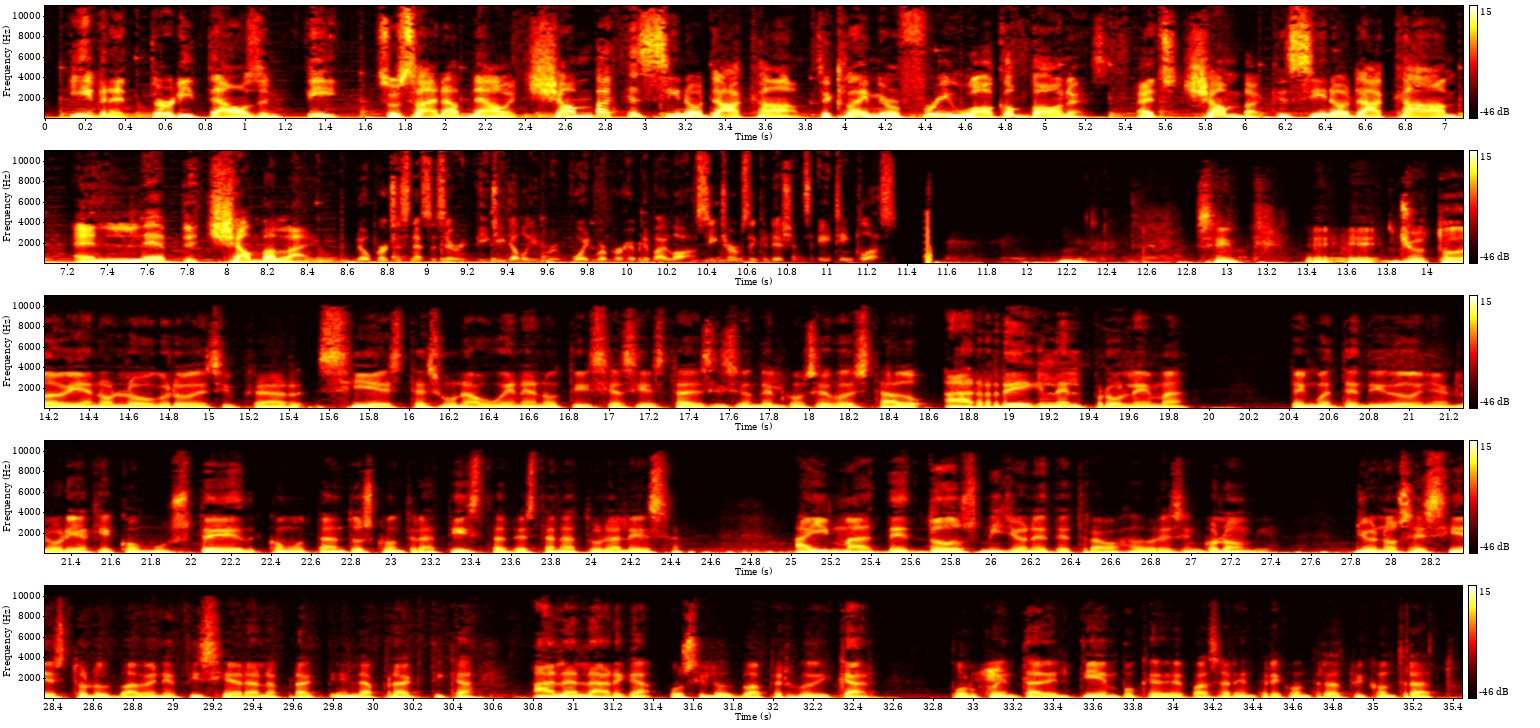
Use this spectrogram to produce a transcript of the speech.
even at 30,000 feet. So sign up now at chumbacasino.com to claim your free welcome bonus. That's chumbacasino.com and live the Chumba life. No purchase necessary. DTW, void, were prohibited by law. See terms and conditions 18 plus. Mm. Sí, eh, eh, yo todavía no logro descifrar si esta es una buena noticia, si esta decisión del Consejo de Estado arregla el problema Tengo entendido, doña Gloria, que como usted, como tantos contratistas de esta naturaleza, hay más de dos millones de trabajadores en Colombia. Yo no sé si esto los va a beneficiar a la en la práctica a la larga o si los va a perjudicar por cuenta del tiempo que debe pasar entre contrato y contrato.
